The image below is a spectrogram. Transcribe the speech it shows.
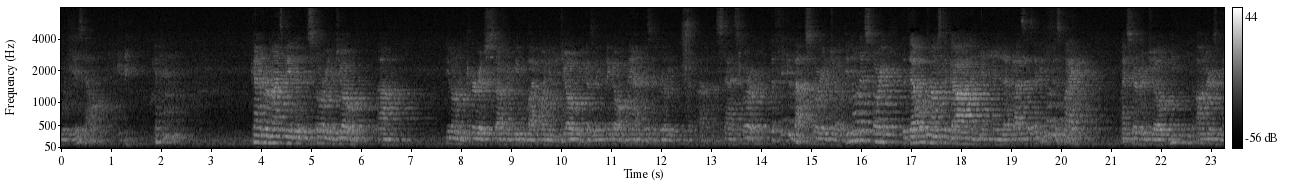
with His help, can handle. Kind of reminds me of the story of Job. Um, you don't encourage suffering people by pointing to Job because they think, oh man, this is really a, a, sad story. But think about the story of Job. You know that story? The devil comes to God and, and, uh, God says, have you noticed my, my servant Job? Honors me.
